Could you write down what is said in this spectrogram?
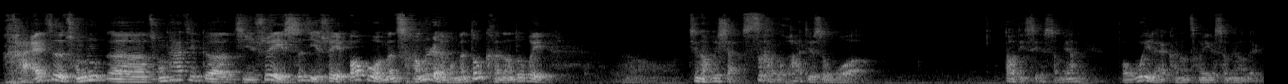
孩子从呃从他这个几岁十几岁，包括我们成人，我们都可能都会呃经常会想思考的话题：是我到底是一个什么样的人？我未来可能成为一个什么样的人？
